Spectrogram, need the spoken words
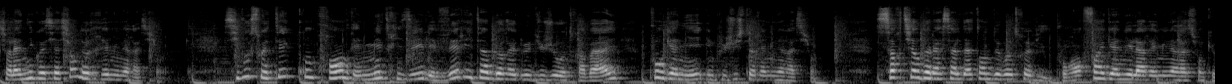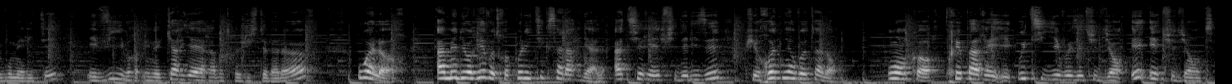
sur la négociation de rémunération. Si vous souhaitez comprendre et maîtriser les véritables règles du jeu au travail pour gagner une plus juste rémunération, sortir de la salle d'attente de votre vie pour enfin gagner la rémunération que vous méritez et vivre une carrière à votre juste valeur, ou alors améliorer votre politique salariale, attirer et fidéliser, puis retenir vos talents ou encore préparer et outiller vos étudiants et étudiantes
